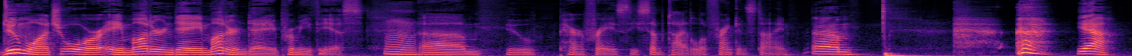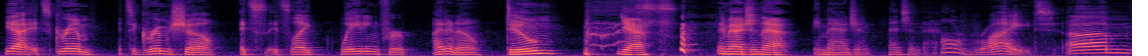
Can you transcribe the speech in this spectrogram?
Doomwatch or a modern day, modern day Prometheus. Hmm. Um, to paraphrase the subtitle of Frankenstein. Um, yeah, yeah, it's grim. It's a grim show. It's it's like waiting for I don't know Doom. Yeah. Imagine that. Imagine, imagine that. All right. Um.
